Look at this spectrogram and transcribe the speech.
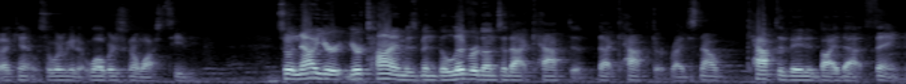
but I can't. So what are we going to, well, we're just going to watch TV. So now your, your time has been delivered unto that captive, that captor, right? It's now captivated by that thing.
